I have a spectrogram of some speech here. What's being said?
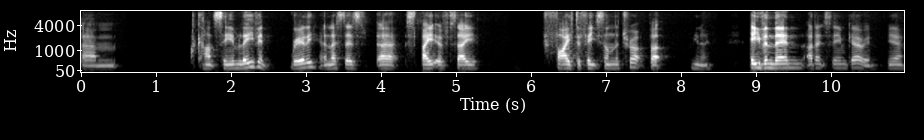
um, I can't see him leaving really unless there's a spate of say five defeats on the trot. But you know, even then, I don't see him going. Yeah.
